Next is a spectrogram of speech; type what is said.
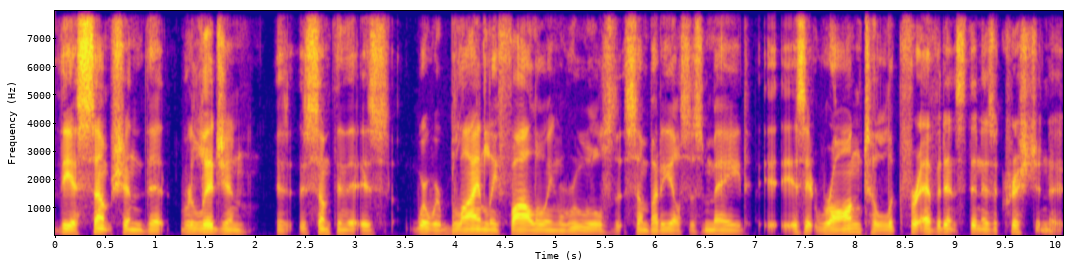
the assumption that religion is, is something that is where we're blindly following rules that somebody else has made. Is it wrong to look for evidence then as a Christian? Uh,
